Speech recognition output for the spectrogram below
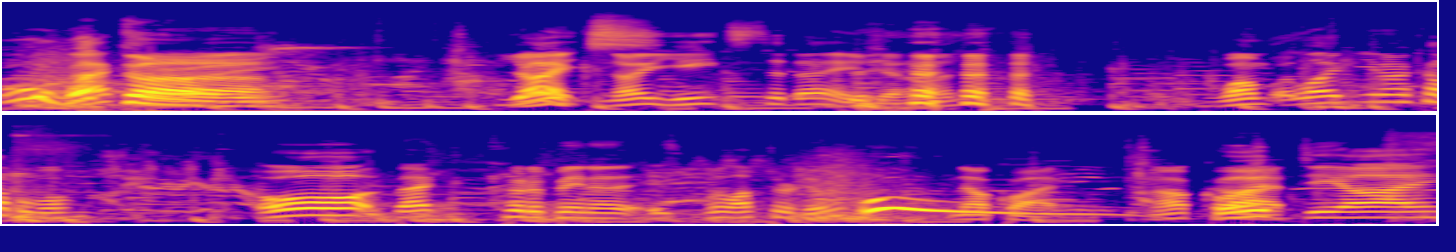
Ooh, what the? Yikes! No, no yeets today, gentlemen. One, like you know, a couple more. Oh, that could have been a. Is, will up throw do it? Not quite. Not Good quite. DI. DI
